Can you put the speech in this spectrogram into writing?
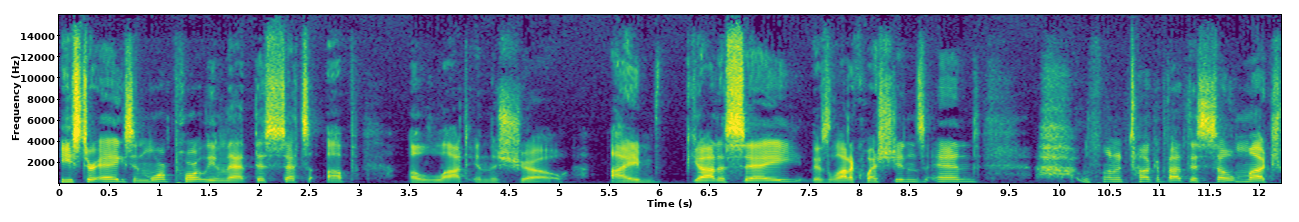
Easter eggs, and more importantly than that, this sets up a lot in the show. I've gotta say, there's a lot of questions, and I want to talk about this so much,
